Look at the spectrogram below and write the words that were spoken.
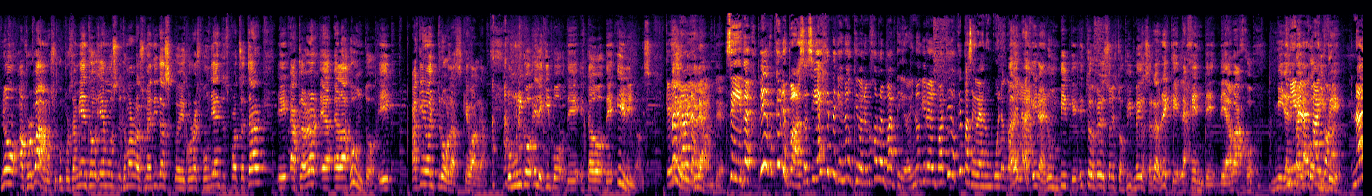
No aprobamos su comportamiento y hemos de tomar las medidas eh, correspondientes para tratar y aclarar el, el asunto. Y aquí no hay trolas que valgan. Comunicó el equipo de estado de Illinois. Que Medio vigilante. Sí, ¿qué le pasa? Si hay gente que no que a lo mejor va al partido y no quiere ver el partido, ¿qué pasa que vean un culo que Además baila? era en un VIP, que esto me parece que son estos VIP medio cerrados, no es que la gente de abajo mira el Mira el palco, palco. y ve. Nadie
